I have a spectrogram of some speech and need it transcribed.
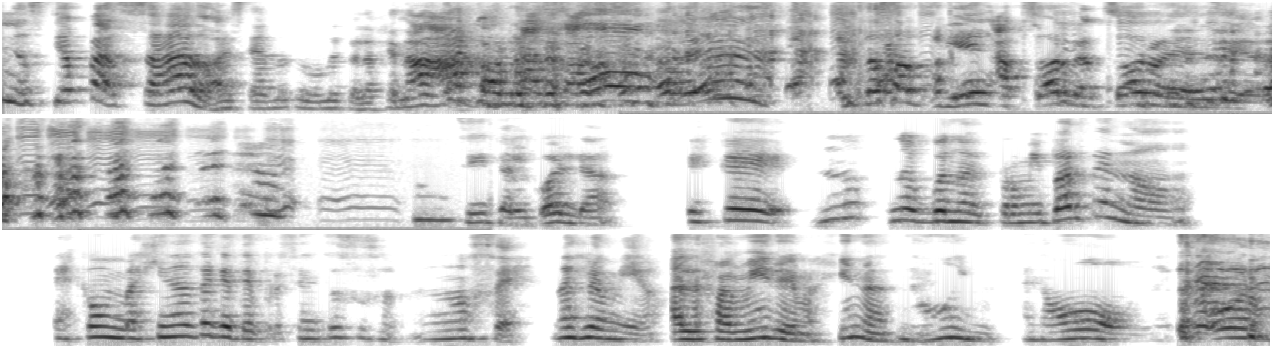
años, ¿qué ha pasado? Ah, es que ando con una colágeno. ¡Ah, con razón! Pues! Estás bien, absorbe, absorbe. Sí, tal cual. ¿ah? Es que, no, no, bueno, por mi parte no. Es como, imagínate que te presentas, no sé, no es lo mío. A la familia, imagina. No, no, forma.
